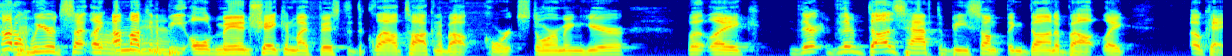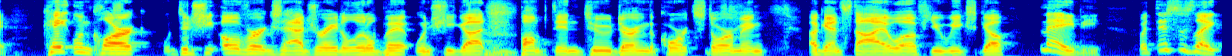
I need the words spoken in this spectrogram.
not a weird sight. Like, oh, I'm not going to be old man shaking my fist at the cloud talking about court storming here, but like, there, there does have to be something done about like, okay, Caitlin Clark, did she over exaggerate a little bit when she got bumped into during the court storming against Iowa a few weeks ago? Maybe. But this is like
